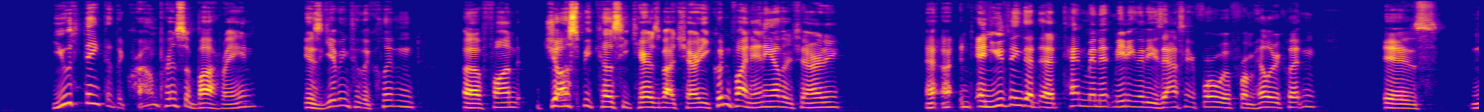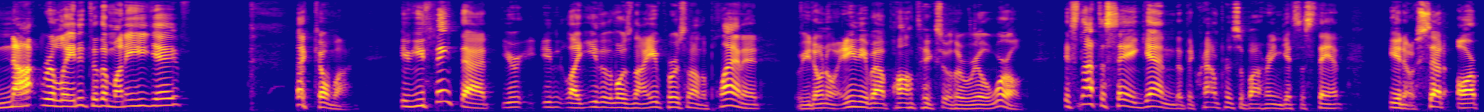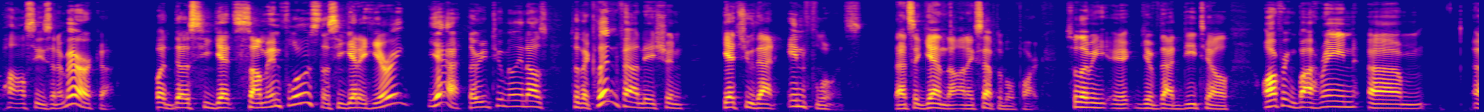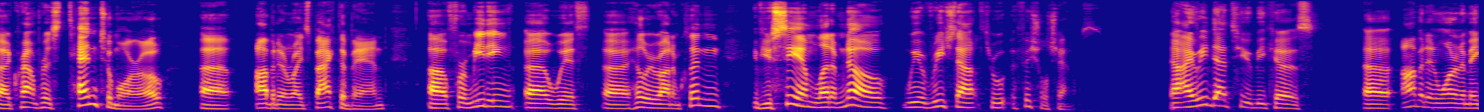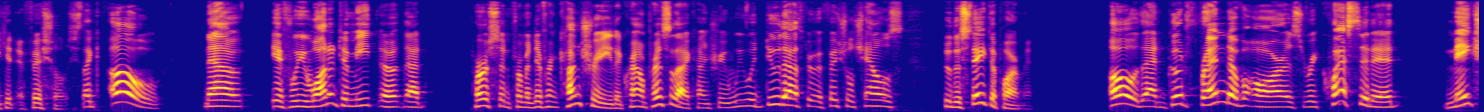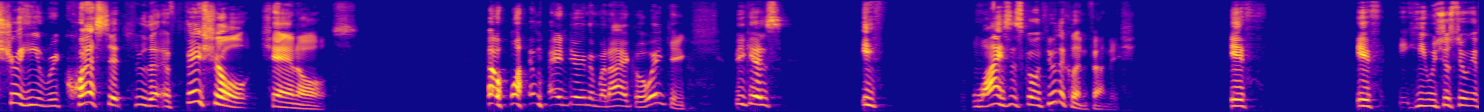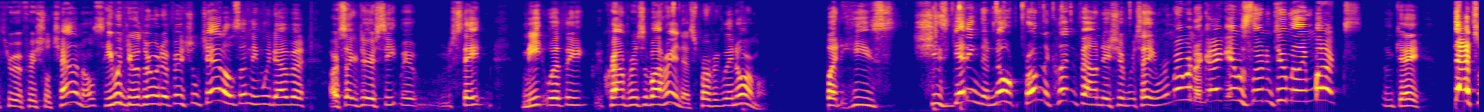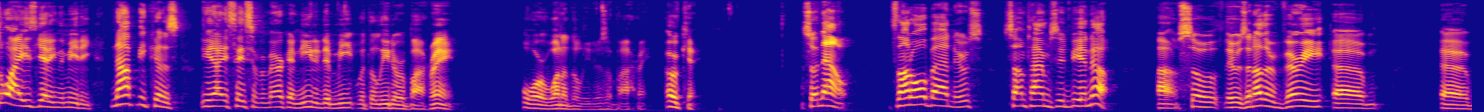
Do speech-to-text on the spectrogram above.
You think that the Crown Prince of Bahrain is giving to the Clinton uh, Fund just because he cares about charity? He couldn't find any other charity? Uh, and you think that that 10 minute meeting that he's asking for from Hillary Clinton is not related to the money he gave? Come on. If you think that, you're like either the most naive person on the planet or you don't know anything about politics or the real world. It's not to say again that the Crown Prince of Bahrain gets to stand, you know, set our policies in America. But does he get some influence? Does he get a hearing? Yeah, $32 million to the Clinton Foundation gets you that influence. That's again the unacceptable part. So let me uh, give that detail. Offering Bahrain um, uh, Crown Prince 10 tomorrow, uh, Abedin writes back to Band, uh, for meeting uh, with uh, Hillary Rodham Clinton. If you see him, let him know we have reached out through official channels. Now, I read that to you because uh, Abedin wanted to make it official. She's like, oh, now, if we wanted to meet that person from a different country, the crown prince of that country, we would do that through official channels through the State Department. Oh, that good friend of ours requested it. Make sure he requests it through the official channels. why am I doing the maniacal winking? Because if why is this going through the Clinton Foundation? If if he was just doing it through official channels, he would do it through official channels, and he would have a, our Secretary of uh, State meet with the Crown Prince of Bahrain. That's perfectly normal. But he's she's getting the note from the Clinton Foundation saying, remember the guy gave us 32 million bucks. Okay? That's why he's getting the meeting, not because the United States of America needed to meet with the leader of Bahrain or one of the leaders of Bahrain. Okay. So now, it's not all bad news. Sometimes it'd be a no. Uh, so there was another very um, uh,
